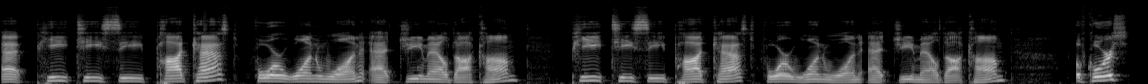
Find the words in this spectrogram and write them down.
at ptcpodcast411 at gmail.com. ptcpodcast411 at gmail.com. Of course,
